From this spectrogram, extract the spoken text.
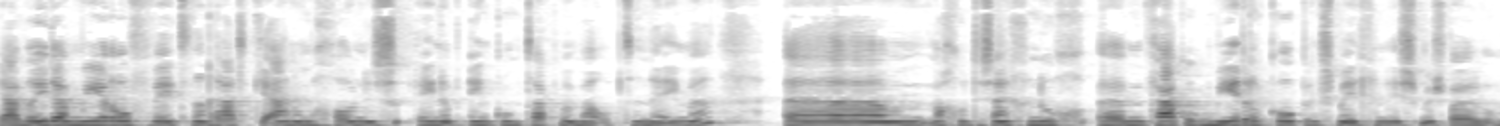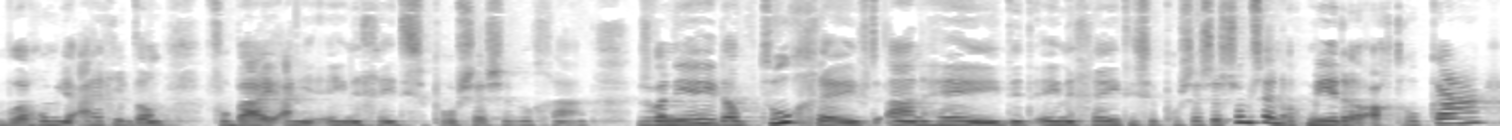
ja, wil je daar meer over weten, dan raad ik je aan om gewoon eens één op één contact met mij op te nemen. Um, maar goed, er zijn genoeg, um, vaak ook meerdere kopingsmechanismes waar, waarom je eigenlijk dan voorbij aan je energetische processen wil gaan. Dus wanneer je dan toegeeft aan hey, dit energetische proces, en soms zijn er ook meerdere achter elkaar,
